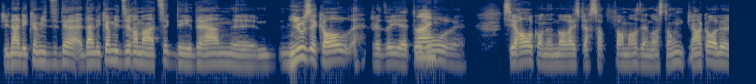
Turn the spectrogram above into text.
J'ai dans des comédies dans des comédies romantiques, des drames euh, musical, je veux dire, toujours. euh, c'est rare qu'on a une mauvaise performance d'Emma Stone. Puis encore là.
